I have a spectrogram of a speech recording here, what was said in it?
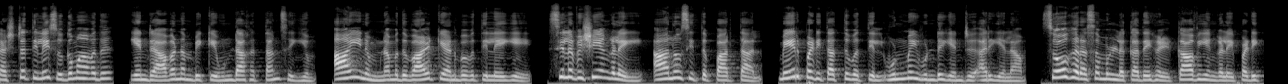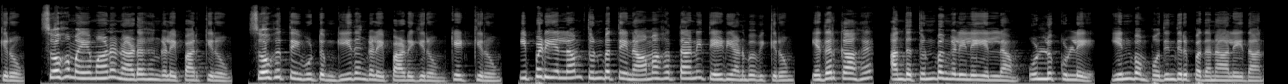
கஷ்டத்திலே சுகமாவது என்ற அவநம்பிக்கை உண்டாகத்தான் செய்யும். ஆயினும் நமது வாழ்க்கை அனுபவத்திலேயே சில விஷயங்களை ஆலோசித்துப் பார்த்தால் மேற்படி தத்துவத்தில் உண்மை உண்டு என்று அறியலாம். சோக ரசமுள்ள கதைகள் காவியங்களை படிக்கிறோம். சோகமயமான நாடகங்களை பார்க்கிறோம். சோகத்தை ஊட்டும் கீதங்களை பாடுகிறோம் கேட்கிறோம். இப்படியெல்லாம் துன்பத்தை நாமகத்தானே தேடி அனுபவிக்கிறோம். எதற்காக? அந்த துன்பங்களிலே எல்லாம் உள்ளுக்குள்ளே இன்பம் பொதிந்திருப்பதனாலேதான்.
